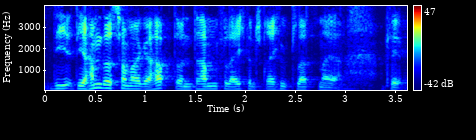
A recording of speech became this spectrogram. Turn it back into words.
Die, die haben das schon mal gehabt und haben vielleicht entsprechend Platz. Naja, okay.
